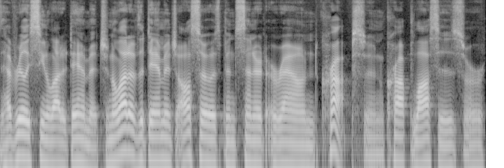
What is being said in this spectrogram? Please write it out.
Have really seen a lot of damage. And a lot of the damage also has been centered around crops and crop losses or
